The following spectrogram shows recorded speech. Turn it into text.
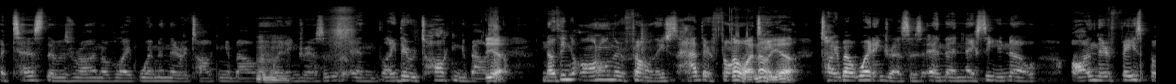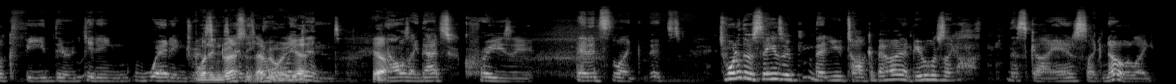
a test that was run of like women that were talking about Mhm. wedding dresses, and like they were talking about yeah. it. Nothing on on their phone. They just had their phone. Oh, I know. Yeah. Talking about wedding dresses, and then next thing you know, on their Facebook feed, they're getting wedding dresses. Wedding and dresses everywhere, yeah. Didn't. Yeah. And I was like, that's crazy. That it's like it's it's one of those things that, that you talk about, and people are just like, oh, this guy, and it's like, no, like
